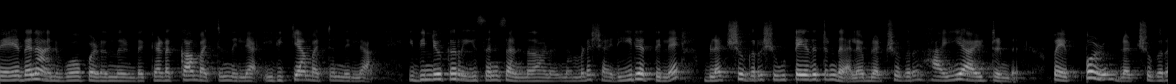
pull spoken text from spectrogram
വേദന അനുഭവപ്പെടുന്നുണ്ട്. കിടക്കാൻ പറ്റുന്നില്ല ഇരിക്കാൻ പറ്റുന്നില്ല. ഇതിന്റെയൊക്കെ റീസൺസ് എന്താണ് നമ്മുടെ ശരീരത്തിലെ ബ്ലഡ് ഷുഗർ ഷൂട്ട് ചെയ്തിട്ടുണ്ട്. അല്ലെ ബ്ലഡ് ഷുഗർ ഹൈ ആയിട്ടുണ്ട്. അപ്പോൾ എപ്പോഴും ബ്ലഡ് ഷുഗർ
